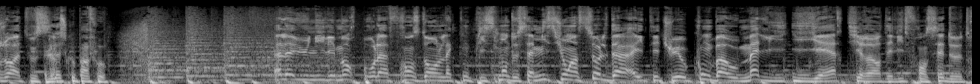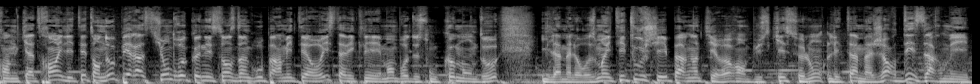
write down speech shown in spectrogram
Bonjour à tous. Le scoop info. À la une, il est mort pour la France dans l'accomplissement de sa mission. Un soldat a été tué au combat au Mali hier. Tireur d'élite français de 34 ans, il était en opération de reconnaissance d'un groupe armé terroriste avec les membres de son commando. Il a malheureusement été touché par un tireur embusqué selon l'état-major des armées.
